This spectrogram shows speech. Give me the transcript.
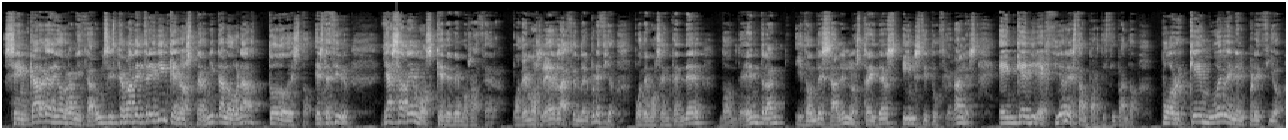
se encarga de organizar un sistema de trading que nos permita lograr todo esto. Es decir, ya sabemos qué debemos hacer. Podemos leer la acción del precio, podemos entender dónde entran y dónde salen los traders institucionales, en qué dirección están participando, por qué mueven el precio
